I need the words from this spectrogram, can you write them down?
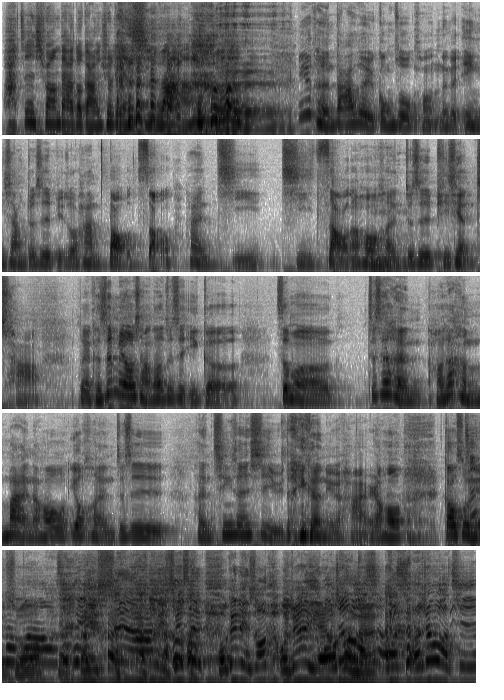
啊，真的希望大家都赶快去练习啦。对，因为可能大家对于工作狂那个印象就是，比如说他很暴躁，他很急急躁，然后很就是脾气很差，对。可是没有想到，就是一个这么就是很好像很慢，然后又很就是很轻声细语的一个女孩，然后告诉你说你是啊，你其实我跟你说，我觉得也有可能我，我觉得我其实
